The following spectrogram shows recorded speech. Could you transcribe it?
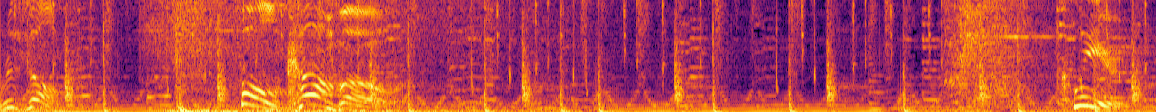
Result. Full combo. Cleared.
